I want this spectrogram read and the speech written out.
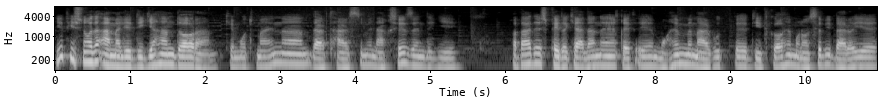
یه پیشنهاد عملی دیگه هم دارم که مطمئنم در ترسیم نقشه زندگی و بعدش پیدا کردن قطعه مهم مربوط به دیدگاه مناسبی برای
